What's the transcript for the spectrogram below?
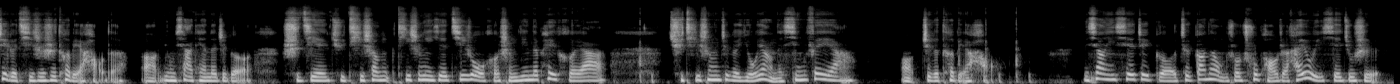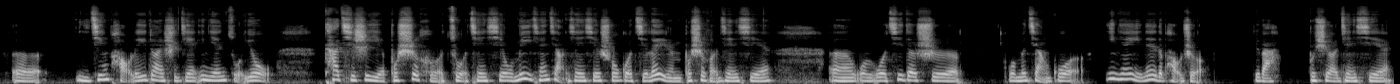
这个其实是特别好的啊。用夏天的这个时间去提升提升一些肌肉和神经的配合呀，去提升这个有氧的心肺呀，哦，这个特别好。你像一些这个，这刚才我们说初跑者，还有一些就是呃，已经跑了一段时间，一年左右，他其实也不适合做间歇。我们以前讲间歇说过几类人不适合间歇。呃，我我记得是我们讲过，一年以内的跑者，对吧？不需要间歇，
